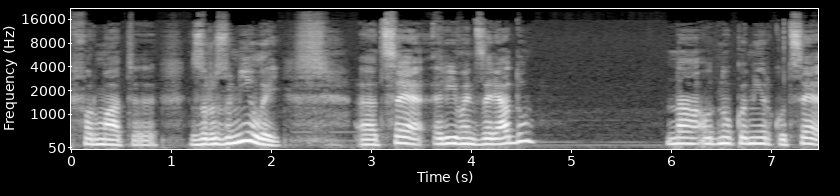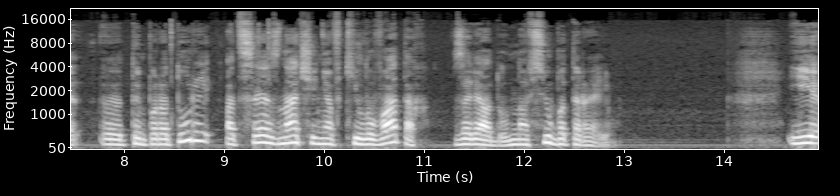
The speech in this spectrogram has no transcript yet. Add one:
формат зрозумілий. Це рівень заряду на одну комірку, це температури, а це значення в кіловатах заряду на всю батарею. І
